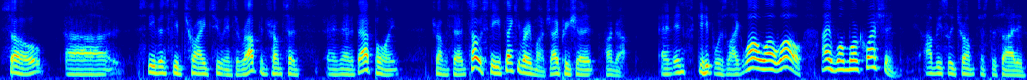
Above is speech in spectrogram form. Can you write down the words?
So uh, Steve Inskeep tried to interrupt, and Trump says, and then at that point, Trump said, So, Steve, thank you very much. I appreciate it. Hung up. And Inskeep was like, Whoa, whoa, whoa. I have one more question. Obviously, Trump just decided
